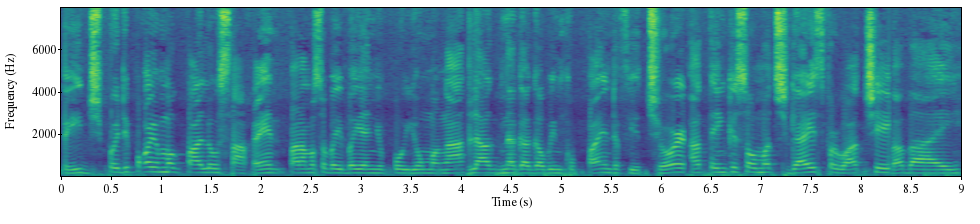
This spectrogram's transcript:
page, pwede po kayong mag-follow sa akin para masubaybayan nyo po yung mga vlog na gagawin ko pa in the future. At thank you so much guys for watching. Bye-bye!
